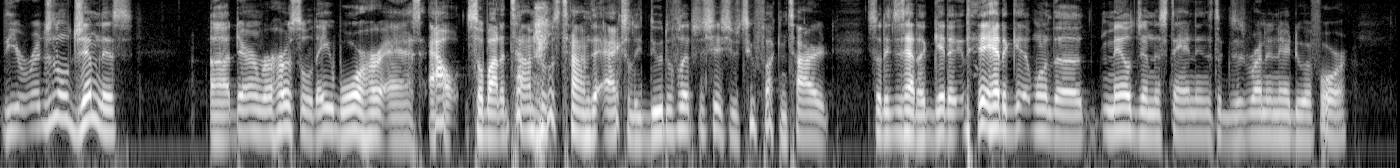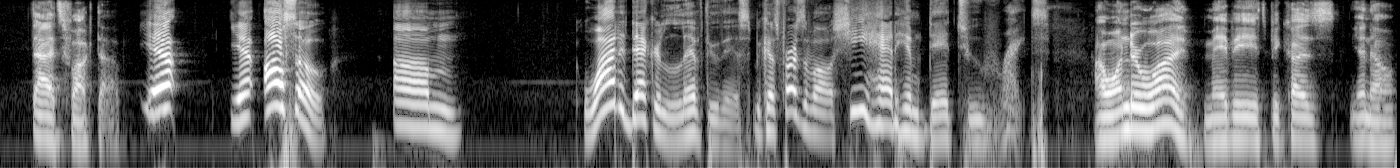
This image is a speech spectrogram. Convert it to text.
the original gymnast, uh, during rehearsal, they wore her ass out. So by the time it was time to actually do the flips and shit, she was too fucking tired. So they just had to get it. They had to get one of the male gymnasts stand-ins to just run in there and do it for her. That's fucked up. Yep. Yep. Also, um, why did Deckard live through this? Because first of all, she had him dead to rights. I wonder why. Maybe it's because you know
